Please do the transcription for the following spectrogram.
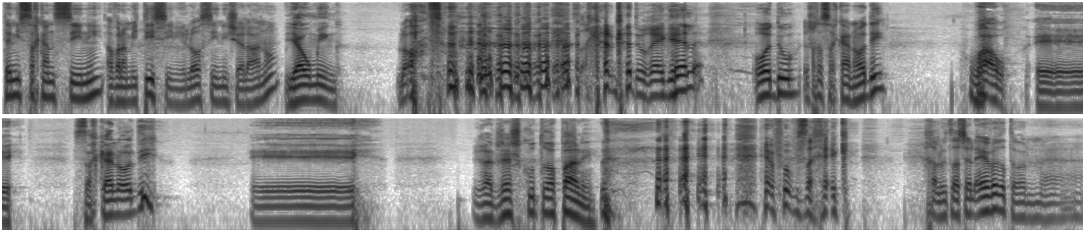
תן לי שחקן סיני, אבל אמיתי סיני, לא סיני שלנו. יאו מינג. לא, שחקן כדורגל. הודו, יש לך שחקן הודי? וואו. אה, שחקן הודי? אה, רג'ש קוטרפלי. איפה הוא משחק? חלוצה של אברטון. מה-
